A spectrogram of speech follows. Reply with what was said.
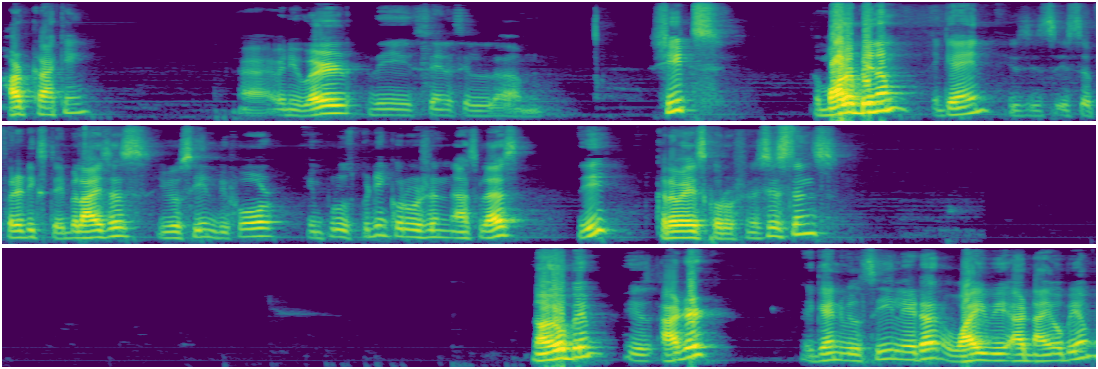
hot cracking uh, when you weld the stainless steel um, sheets. The molybdenum again is, is, is a ferritic stabilizers you have seen before improves pitting corrosion as well as the crevice corrosion resistance. Niobium is added. Again we will see later why we add niobium.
